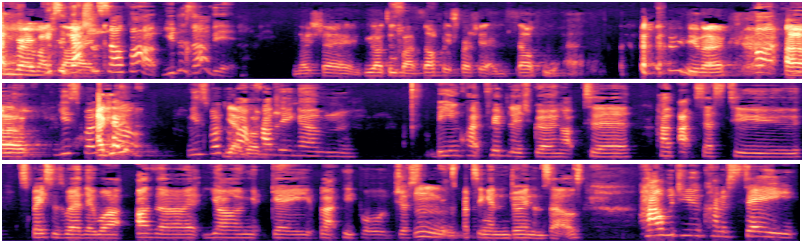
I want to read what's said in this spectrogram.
I'm very You much gas like, yourself up. You deserve it. no shame. We are talking about self-expression and self-worth. you know. But Uh, you, you spoke about you spoke Yeah, about having um being quite privileged growing up to have access to spaces where there were other young gay black people just Mm. expressing and enjoying themselves. How would you kind of say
